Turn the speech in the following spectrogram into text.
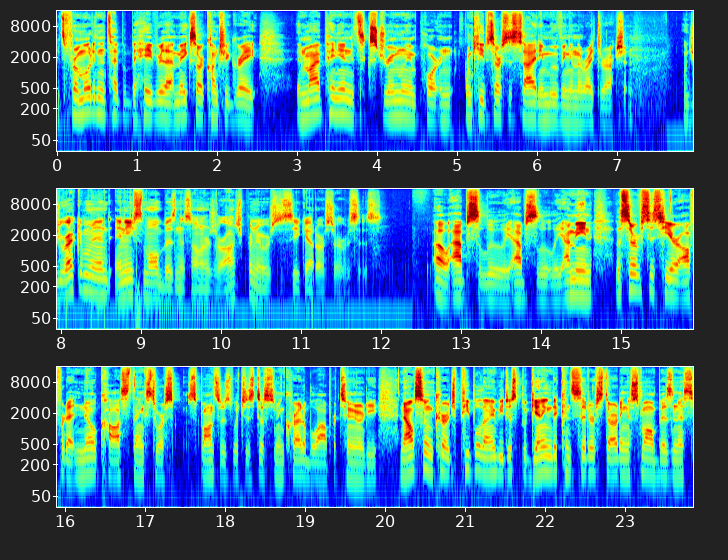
It's promoting the type of behavior that makes our country great. In my opinion, it's extremely important and keeps our society moving in the right direction. Would you recommend any small business owners or entrepreneurs to seek out our services? Oh, absolutely, absolutely. I mean, the services here are offered at no cost thanks to our sponsors, which is just an incredible opportunity. And I also encourage people that may be just beginning to consider starting a small business,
